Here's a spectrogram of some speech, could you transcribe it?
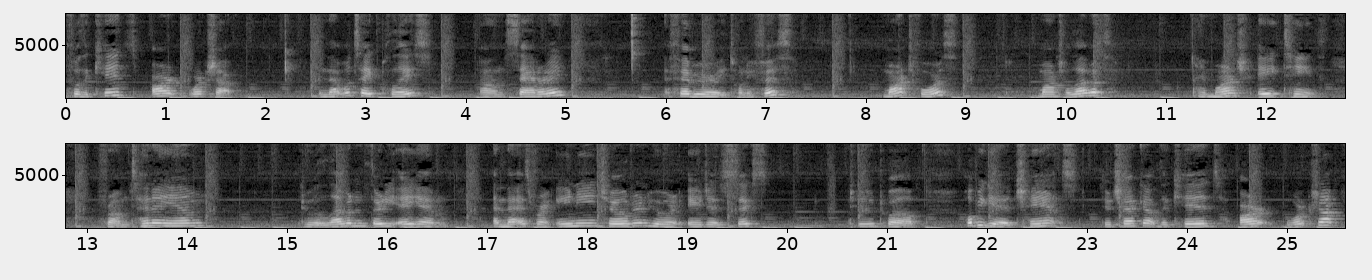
for the Kids Art Workshop. And that will take place on Saturday, February 25th, March 4th, March 11th, and March 18th from 10 a.m. to 11:30 a.m. and that is for any children who are ages 6 to 12 Hope you get a chance to check out the kids' art workshop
